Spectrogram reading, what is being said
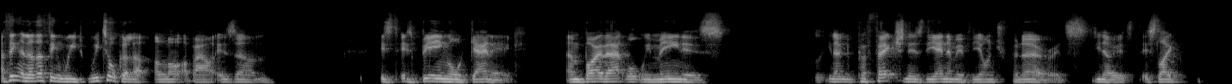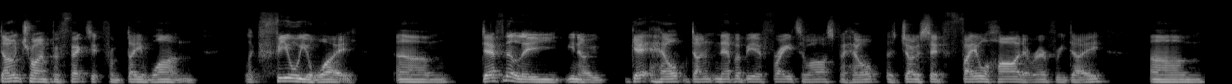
i think another thing we we talk a lot a lot about is um is is being organic. And by that what we mean is you know perfection is the enemy of the entrepreneur. It's you know it's, it's like don't try and perfect it from day one. Like feel your way. Um definitely you know get help. Don't never be afraid to ask for help. As joe said fail harder every day um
